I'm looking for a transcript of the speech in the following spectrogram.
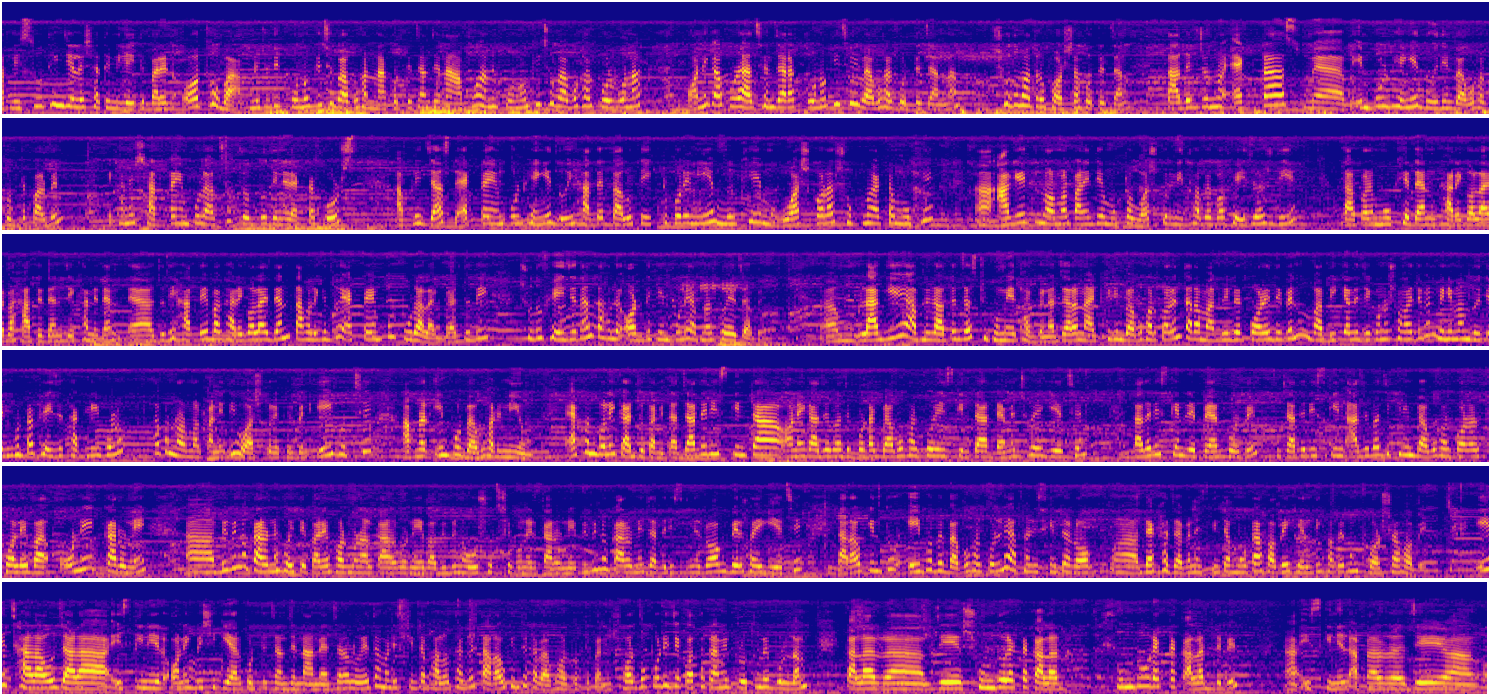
আপনি সুথিং জেলের সাথে মিলাইতে পারেন। অথবা আপনি যদি কোনো কিছু ব্যবহার না করতে চান যে, না আপু, আমি কোনো কিছু ব্যবহার করব না। অনেক আপুরা আছেন যারা কোনো কিছুই ব্যবহার করতে চান না, শুধুমাত্র ফর্সা হতে চান। তাদের জন্য একটা ইম্পুল ভেঙে দুই দিন ব্যবহার করতে পারবেন। এখানে সাতটা ইম্পুল আছে, চোদ্দ দিনের একটা কোর্স। আপনি জাস্ট একটা এম্পুল ভেঙে দুই হাতের তালুতে একটু করে নিয়ে মুখে ওয়াশ করা শুকনো একটা মুখে আগে একটু নর্মাল পানি দিয়ে মুখটা ওয়াশ করে নিতে হবে বা ফেস ওয়াশ দিয়ে। তারপরে মুখে দেন, ঘাড়ে গলায় বা হাতে দেন, যেখানে দেন যদি হাতে বা ঘাড়ে গলায় দেন, তাহলে কিন্তু একটা এম্পুল পুরা লাগবে। আর যদি শুধু ফেজে দেন, তাহলে অর্ধেক এম্পুলে আপনার হয়ে যাবে। লাগিয়ে আপনি রাতে জাস্ট ঘুমিয়ে থাকবেন। আর যারা নাইট ক্রিম ব্যবহার করেন, তারা মাগরিবের পরে দেবেন বা বিকালে যে কোনো সময় দেবেন মিনিমাম দুই তিন ঘণ্টা ফেজে থাকলেই হলো। তারপর নর্মাল পানি দিয়ে ওয়াশ করে ফেলবেন। এই হচ্ছে আপনার ইম্পুল ব্যবহারের নিয়ম। এখন বলি কার্যকারিতা। যাদের স্কিনটা অনেক আজে বাজে প্রোডাক্ট ব্যবহার করে স্কিনটা ড্যামেজ হয়ে গিয়েছে তাদের স্কিন রিপেয়ার করবে। যাদের স্কিন আজেবাজি ক্রিম ব্যবহার করার ফলে বা অনেক কারণে বিভিন্ন কারণে হইতে পারে হরমোনাল কারণে বা বিভিন্ন ঔষধ সেবনের কারণে, বিভিন্ন কারণে যাদের স্কিনে রগ বের হয়ে গিয়েছে, তারাও কিন্তু এইভাবে ব্যবহার করলে আপনার স্কিনটা রগ দেখা যাবে না। স্কিনটা মোটা হবে হেলদি হবে এবং ফর্সা হবে। এছাড়াও যারা স্কিনের অনেক বেশি কেয়ার করতে চান যে, না ন্যাচারাল ওয়েতে আমার স্কিনটা ভালো থাকবে, তারাও কিন্তু এটা ব্যবহার করতে পারেন। সর্বোপরি যে কথাটা আমি প্রথমে বললাম, কালার যে সুন্দর একটা কালার সুন্দর একটা কালার দেবে স্কিনের আপনার যে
